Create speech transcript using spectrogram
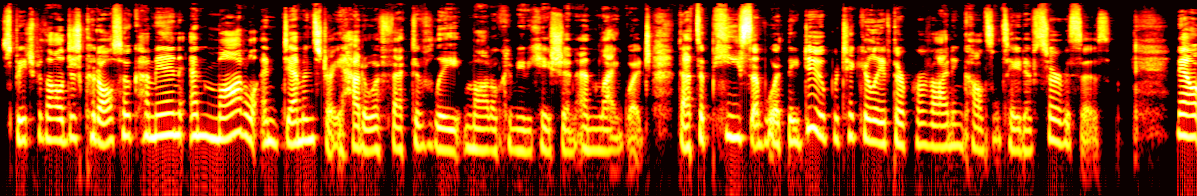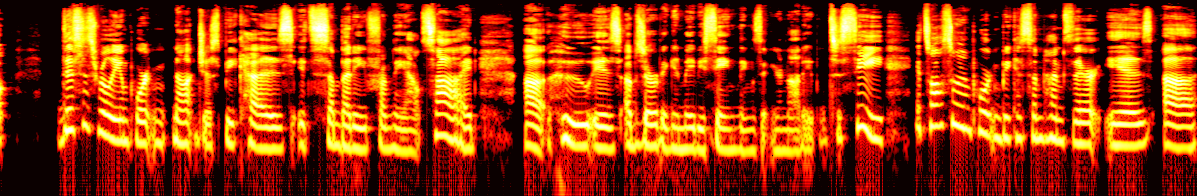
Speech pathologists could also come in and model and demonstrate how to effectively model communication and language. That's a piece of what they do, particularly if they're providing consultative services. Now, this is really important, not just because it's somebody from the outside uh, who is observing and maybe seeing things that you're not able to see. It's also important because sometimes there is a,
